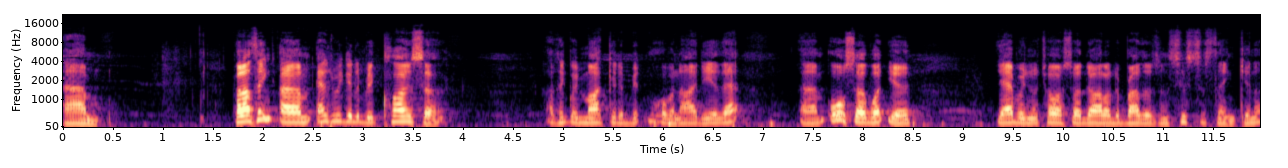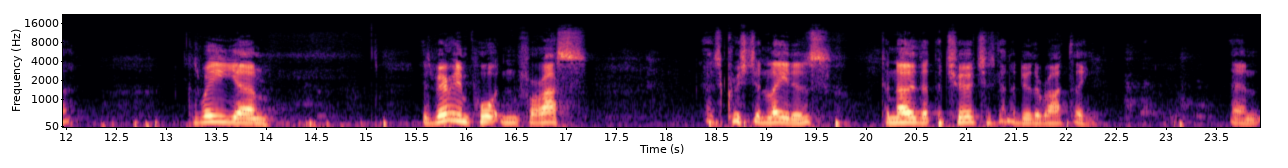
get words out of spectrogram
Um, but I think um, as we get a bit closer, I think we might get a bit more of an idea of that. Um, also, what your, your Aboriginal Torres Strait Islander brothers and sisters think, you know. Because we, um, it's very important for us as Christian leaders to know that the church is going to do the right thing. And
